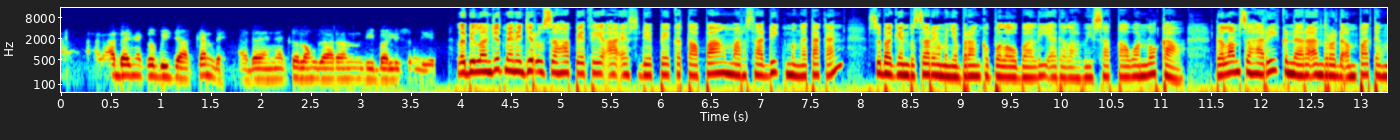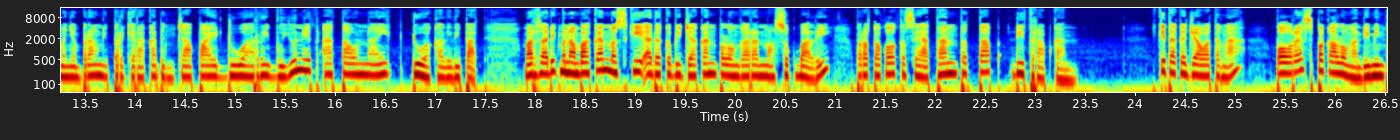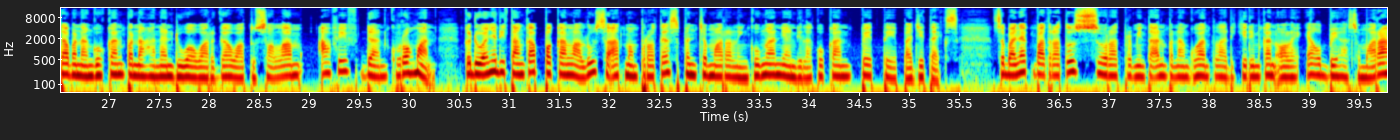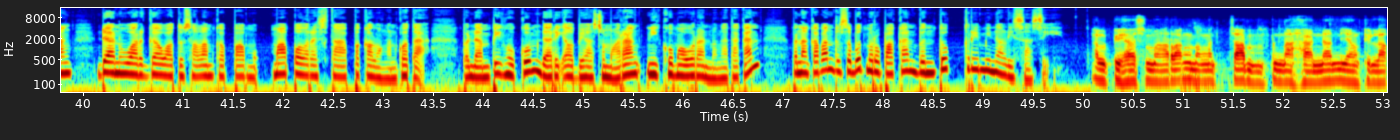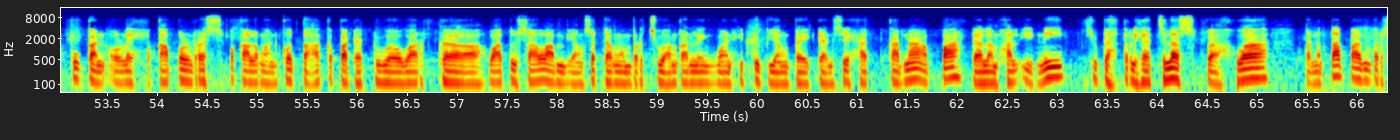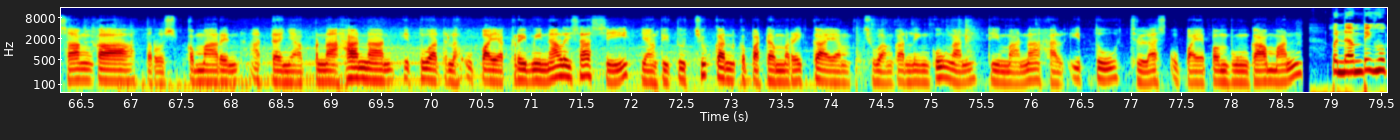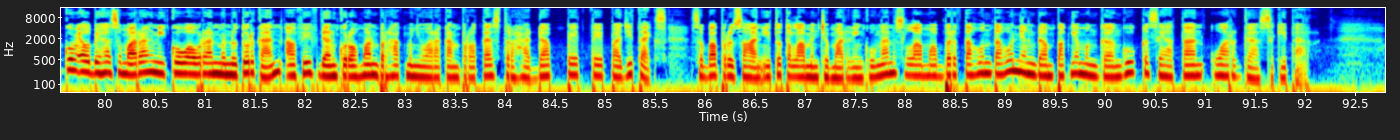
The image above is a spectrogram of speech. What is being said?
adanya kebijakan deh, adanya kelonggaran di Bali sendiri. Lebih lanjut, manajer usaha PT ASDP Ketapang Marsadik mengatakan sebagian besar yang menyeberang ke Pulau Bali adalah wisatawan lokal. Dalam sehari, kendaraan roda 4 yang menyeberang diperkirakan mencapai 2.000 unit atau naik dua kali lipat. Marsadik menambahkan meski ada kebijakan pelonggaran masuk Bali, protokol kesehatan tetap diterapkan. Kita ke Jawa Tengah. Polres Pekalongan diminta menangguhkan penahanan dua warga Watu Salam, Afif dan Kurohman. Keduanya ditangkap pekan lalu saat memprotes pencemaran lingkungan yang dilakukan PT Pajitex. Sebanyak 400 surat permintaan penangguhan telah dikirimkan oleh LBH Semarang dan warga Watu Salam ke Mapolresta Pekalongan Kota. Pendamping hukum dari LBH Semarang, Niko Mauran, mengatakan penangkapan tersebut merupakan bentuk kriminalisasi. LBH Semarang mengecam penahanan yang dilakukan oleh Kapolres Pekalongan Kota kepada dua warga Watu Salam yang sedang memperjuangkan lingkungan hidup yang baik dan sehat. Karena apa? Dalam hal ini sudah terlihat jelas bahwa penetapan tersangka, terus kemarin adanya penahanan, itu adalah upaya kriminalisasi yang ditujukan kepada mereka yang perjuangkan lingkungan, di mana hal itu jelas upaya pembungkaman. Pendamping hukum LBH Semarang Niko Wauran menuturkan Afif dan Kurohman berhak menyuarakan protes terhadap PT Pajitex sebab perusahaan itu telah mencemari lingkungan selama bertahun-tahun yang dampaknya mengganggu kesehatan warga sekitar.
